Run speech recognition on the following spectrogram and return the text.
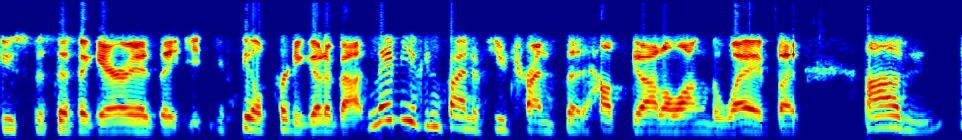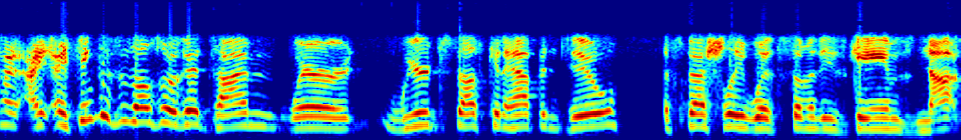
two specific areas that you, you feel pretty good about. Maybe you can find a few trends that help you out along the way. But um, I, I think this is also a good time where weird stuff can happen too, especially with some of these games not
